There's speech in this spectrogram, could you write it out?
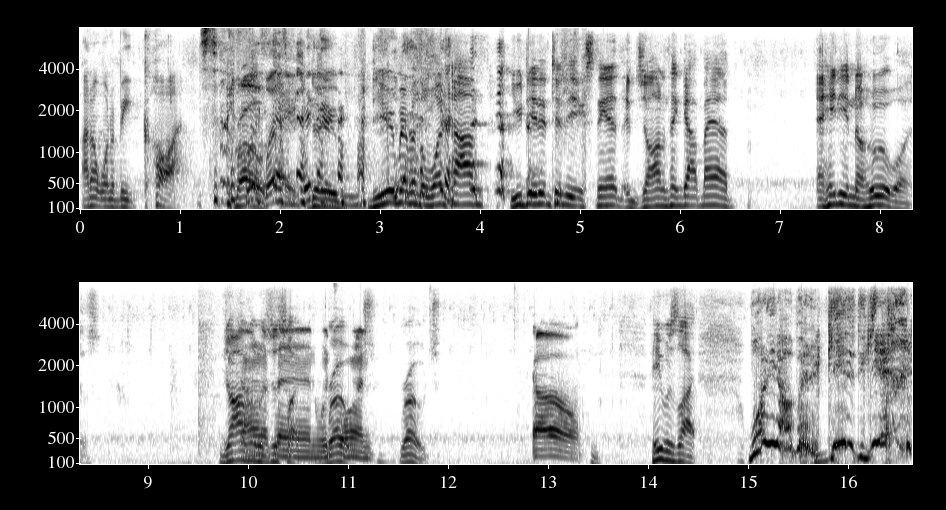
I don't want to be caught." So Bro, let's- dude, do you remember the one time you did it to the extent that Jonathan got mad? And he didn't know who it was. Jonathan was just like which Roach. one? Roach. Oh, He was like, "One of y'all better get it together.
